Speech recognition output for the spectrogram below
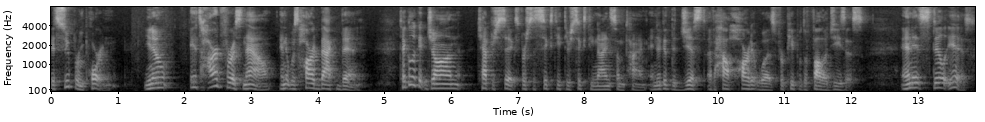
It's super important. You know, it's hard for us now, and it was hard back then. Take a look at John chapter 6, verses 60 through 69 sometime and look at the gist of how hard it was for people to follow Jesus. And it still is.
